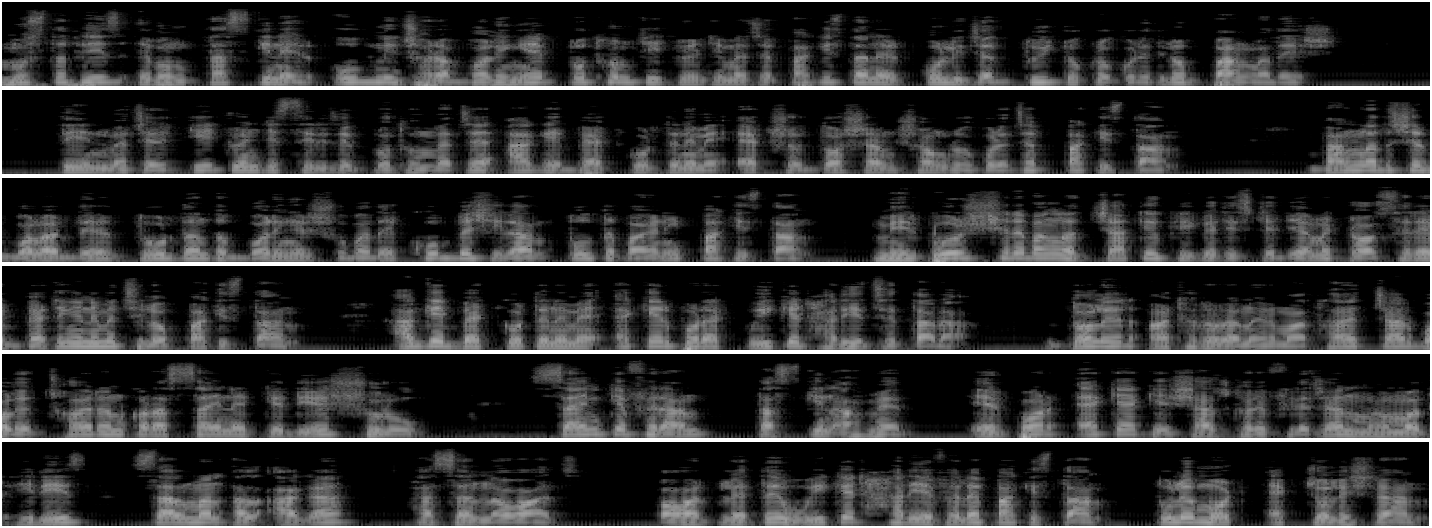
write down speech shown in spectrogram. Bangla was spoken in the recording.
মুস্তাফিজ এবং তাসকিনের অগ্নিঝরা বোলিংয়ে প্রথম টি টোয়েন্টি ম্যাচে পাকিস্তানের কলিজা দুই টুকরো করে দিল বাংলাদেশ। তিন ম্যাচের টি টোয়েন্টি সিরিজের প্রথম ম্যাচে আগে ব্যাট করতে নেমে একশো দশ রান সংগ্রহ করেছে পাকিস্তান। বাংলাদেশের বোলারদের দুর্দান্ত বোলিংয়ের সুবাদে খুব বেশি রান তুলতে পারেনি পাকিস্তান। মিরপুর শেরেবাংলা জাতীয় ক্রিকেট স্টেডিয়ামে টস হেরে ব্যাটিংয়ে নেমেছিল পাকিস্তান। আগে ব্যাট করতে নেমে একের পর এক উইকেট হারিয়েছে তারা। দলের আঠারো রানের মাথায় চার বলে ছয় রান করা সাইনাইবকে দিয়ে শুরু। সাইনকে ফেরান তাসকিন আহমেদ। এরপর একে একে সাজঘরে ফিরে যান মোহাম্মদ হিরিজ, সালমান আল আগা, হাসান নওয়াজ। পাওয়ার প্লেতে উইকেট হারিয়ে ফেলে পাকিস্তান, তুলে মোট একচল্লিশ রান।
